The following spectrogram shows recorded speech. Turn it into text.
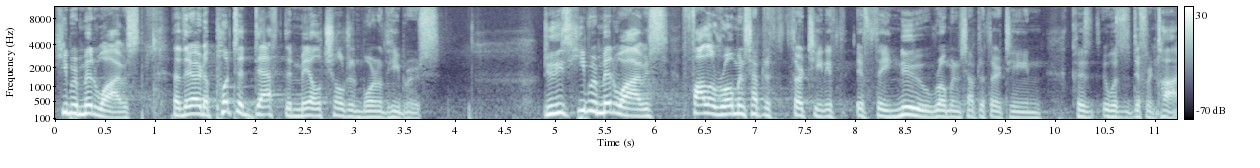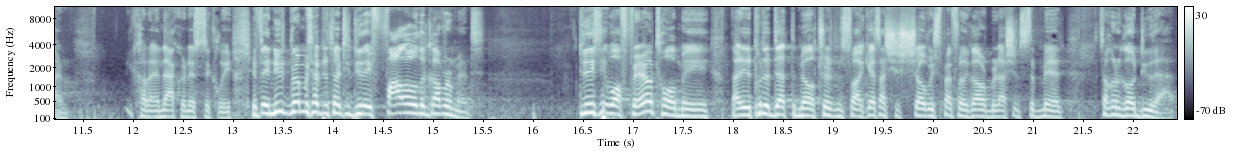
Hebrew midwives, that they are to put to death the male children born of the Hebrews. Do these Hebrew midwives follow Romans chapter 13 if, if they knew Romans chapter 13 because it was a different time, kind of anachronistically? If they knew Romans chapter 13, do they follow the government? Do they say, well, Pharaoh told me that to put to death the male children, so I guess I should show respect for the government, I should submit, so I'm going to go do that?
